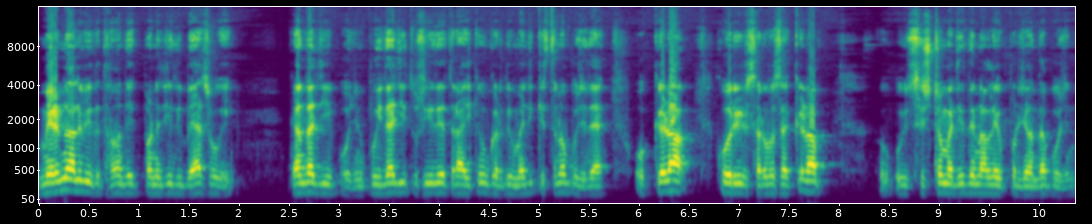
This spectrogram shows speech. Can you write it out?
ਮੇਰੇ ਨਾਲ ਵੀ ਇੱਕ ਥਾਂ ਦੇ ਇੱਕ ਪੰਡਿਤ ਜੀ ਦੀ ਬਹਿਸ ਹੋ ਗਈ। ਕਹਿੰਦਾ ਜੀ, ਭੋਜਨ ਪੁੱਜਦਾ ਜੀ, ਤੁਸੀਂ ਇਹਦੇ ਇਤਰਾਜ਼ ਕਿਉਂ ਕਰਦੇ ਹੋ? ਮੈਂ ਜੀ ਕਿਸ ਤਰ੍ਹਾਂ ਪੁੱਜਦਾ ਉਹ ਕਿਹੜਾ ਕੋਰੀਅਰ ਸਰਵਿਸ ਹੈ? ਕਿਹੜਾ ਕੋਈ ਸਿਸਟਮ ਹੈ ਜਿਹਦੇ ਨਾਲ ਇਹ ਉੱਪਰ ਜਾਂਦਾ ਭੋਜਨ?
